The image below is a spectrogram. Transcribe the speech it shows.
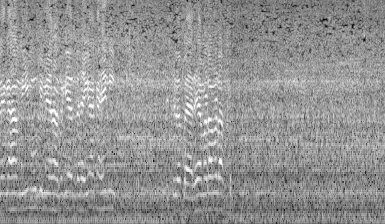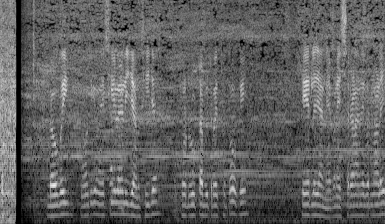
ਦੇਖਦੇ ਆ ਕਹਾਂ ਮੀਂਹ ਮੂੰਹ ਕਿਵੇਂ ਹਟ ਗਿਆ ਤਾਂ ਹੈਗਾ ਕਹੇ ਨਹੀਂ। ਇੱਥੇ ਤਾਂ ਪੈ ਰਿਹਾ ਲਓ ਬਈ, ਪਹੁੰਚ ਗਏ ਮੈਸੀ ਵਾਲਿਆਂ ਦੀ ਏਜੰਸੀ 'ਚ ਇੱਥੋਂ ਰੂਟਾ ਬਿਟਰ ਇੱਥੋਂ ਧੋ ਕੇ ਫੇਰ ਲੈ ਜਾਂਦੇ ਆਪਣੇ ਇਸਰ ਵਾਲਿਆਂ ਦੇ ਬਰਨਾਲੇ।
